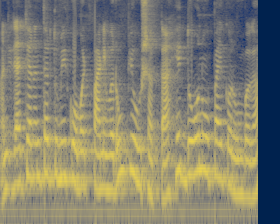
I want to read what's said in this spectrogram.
आणि त्याच्यानंतर तुम्ही कोमट पाणीवरून पिऊ शकता. हे दोन उपाय करून बघा.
